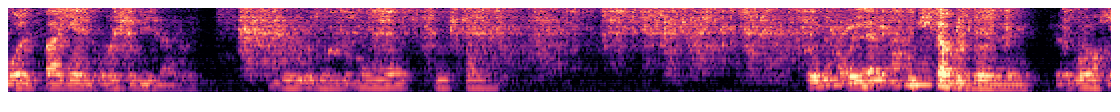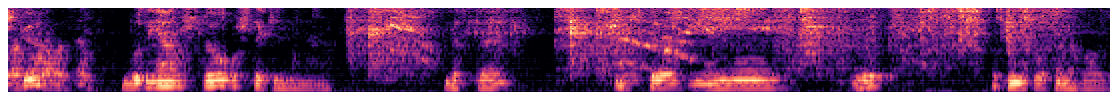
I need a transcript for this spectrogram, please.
volkswagen urushi deyiladi uchta bir joyda yaxshi bu degan uchta yo'q uchta keldi bitta ikkita to'rt yuz to'qson yuqori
